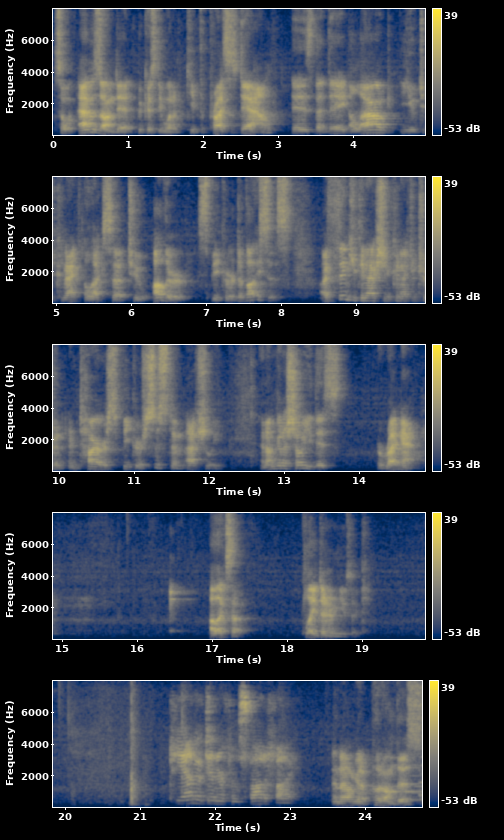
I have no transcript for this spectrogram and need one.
So what Amazon did, because they want to keep the prices down, is that they allowed you to connect Alexa to other speaker devices. I think you can actually connect it to an entire speaker system, actually. And I'm going to show you this right now. Alexa, play dinner music. Piano dinner from Spotify. And now I'm going to put on this.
